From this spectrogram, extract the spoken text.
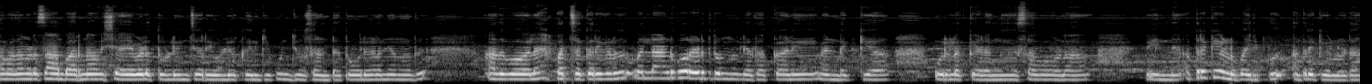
അപ്പോൾ നമ്മുടെ സാമ്പാറിന് ആവശ്യമായ വെളുത്തുള്ളിയും ചെറിയ ഉള്ളിയൊക്കെ എനിക്ക് കുഞ്ചൂസാണ് കേട്ടോ തോൽ കളഞ്ഞത് അതുപോലെ പച്ചക്കറികൾ വല്ലാണ്ട് കുറേ എടുത്തിട്ടൊന്നുമില്ല. തക്കാളി വെണ്ടയ്ക്ക ഉരുളക്കിഴങ്ങ് സവോള പിന്നെ അത്രയൊക്കെ ഉള്ളൂ. പരിപ്പ് അത്രയൊക്കെ ഉള്ളൂ കേട്ടോ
